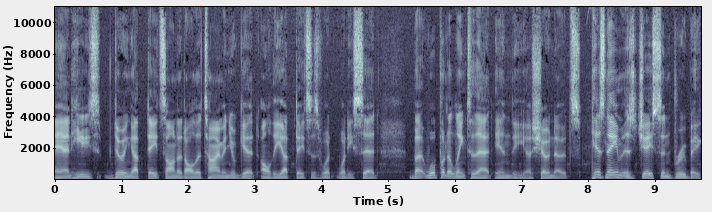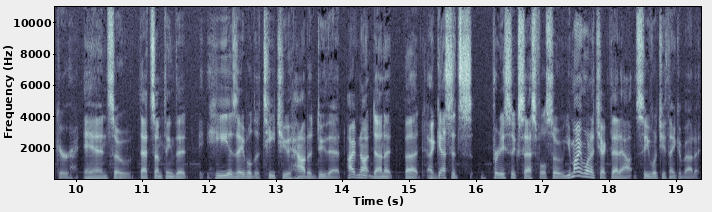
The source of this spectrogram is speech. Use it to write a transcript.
And he's doing updates on it all the time, and you'll get all the updates, is what, what he said but we'll put a link to that in the uh, show notes. His name is Jason Brubaker, and so that's something that he is able to teach you how to do that. I've not done it, but I guess it's pretty successful. So you might want to check that out and see what you think about it.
